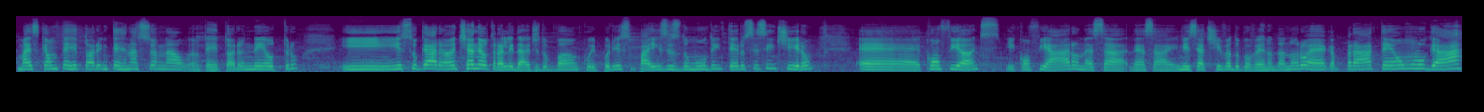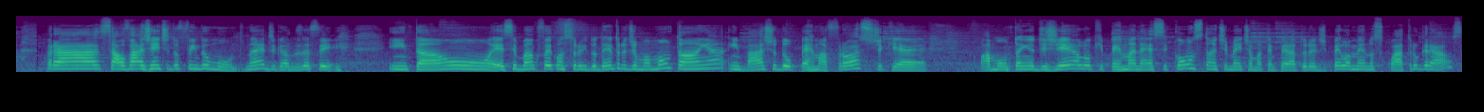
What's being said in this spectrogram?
mas que é um território internacional, é um território neutro, e isso garante a neutralidade do banco, e por isso países do mundo inteiro se sentiram é, confiantes e confiaram nessa, nessa iniciativa do governo da Noruega para ter um lugar para salvar a gente do fim do mundo, né, digamos assim. Então, esse banco foi construído dentro de uma montanha, embaixo do permafrost, que é a montanha de gelo que permanece constantemente a uma temperatura de pelo menos 4 graus.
